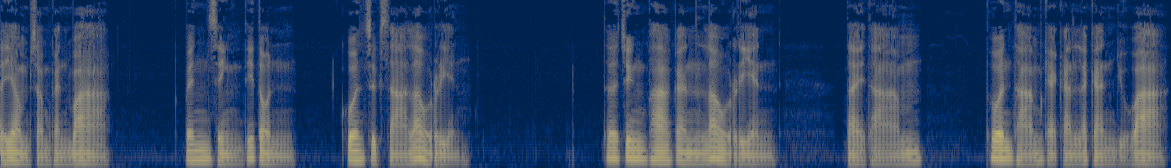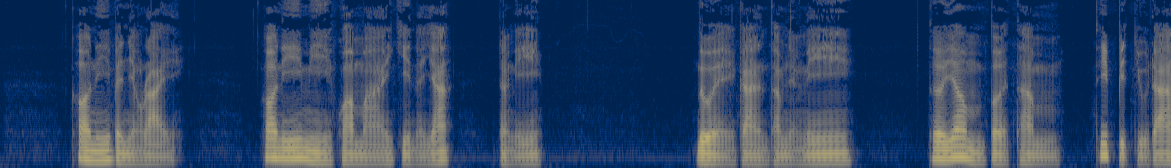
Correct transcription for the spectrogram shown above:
และย่อมสำคัญว่า เป็นสิ่งที่ตนควรศึกษาเล่าเรียน เธอจึงพากันเล่าเรียนไต่ถาม ทวนถามแก่กันและกันอยู่ว่า ข้อนี้เป็นอย่างไร ข้อนี้มีความหมายกี่นัยยะ ดังนี้ ด้วยการทำอย่างนี้ เธอย่อมเปิดธรรมที่ปิดอยู่ได้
